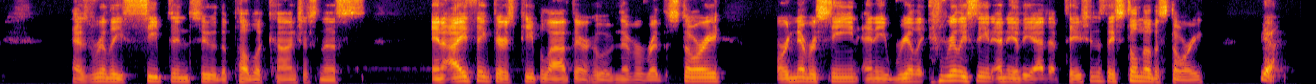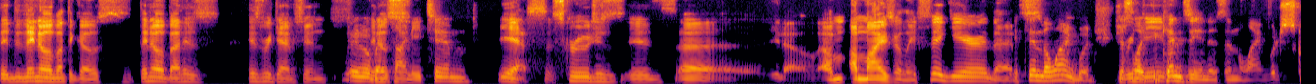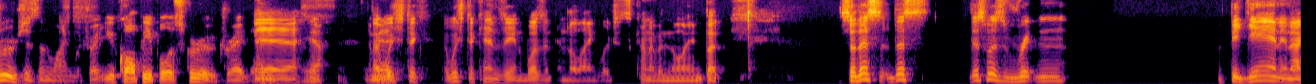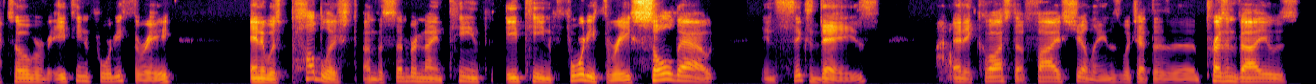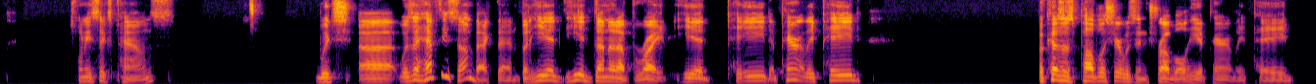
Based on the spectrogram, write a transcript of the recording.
has really seeped into the public consciousness and I think there's people out there who have never read the story or never seen any really really seen any of the adaptations, they still know the story. Yeah, they, they know about the ghosts. They know about his his redemption. They know they about know, Tiny Tim. Yes, Scrooge is is uh, you know a, a miserly figure that it's in the language, just redeemed. like Dickensian is in the language. Scrooge is in the language, right? You call people a Scrooge, right? And, yeah, yeah. I, mean, I wish Dick, I wish Dickensian wasn't in the language. It's kind of annoying, but so this this this was written began in October of 1843 and it was published on December 19th, 1843, sold out in six days wow. at a cost of five shillings, which at the present value is 26 pounds, which uh, was a hefty sum back then. But he had he had done it up right. He had paid apparently paid because his publisher was in trouble. He apparently paid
